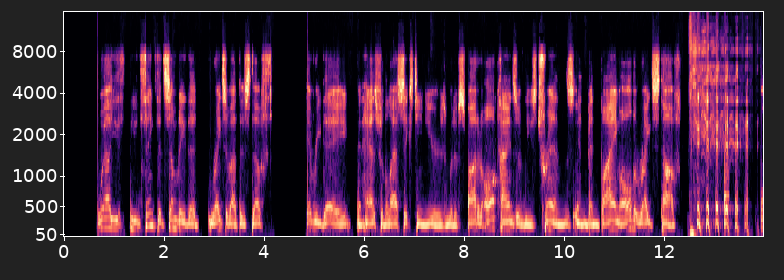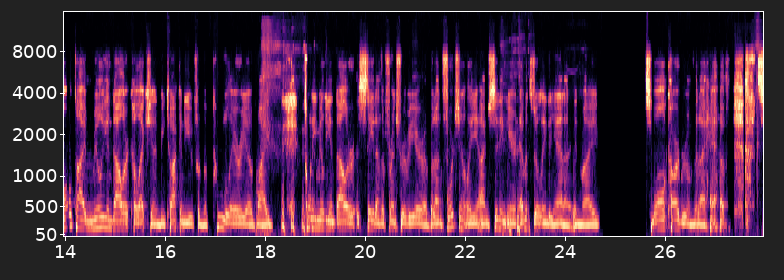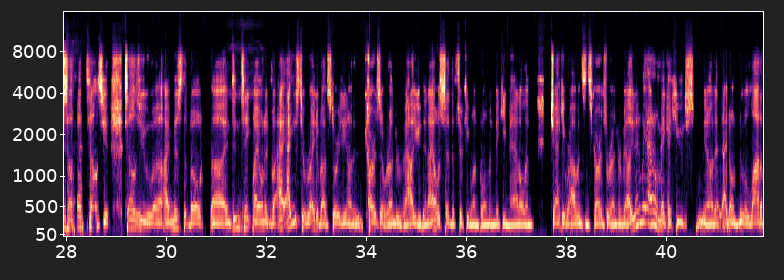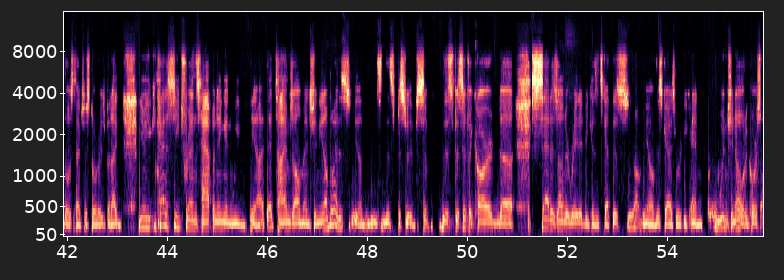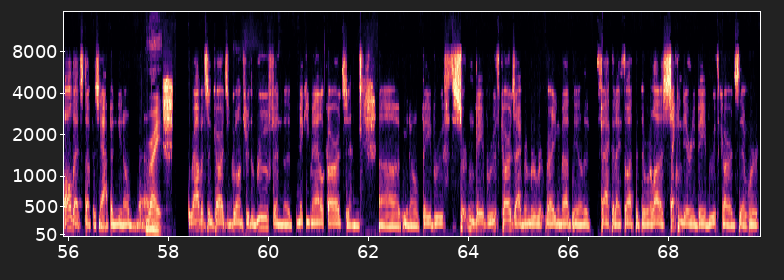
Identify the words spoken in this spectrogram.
Well, you, you'd think that somebody that writes about this stuff every day and has for the last 16 years would have spotted all kinds of these trends and been buying all the right stuff multi-million dollar collection and be talking to you from the pool area of my 20 million dollar estate on the french riviera but unfortunately i'm sitting here in evansville indiana in my small card room that I have. so that tells you tells you uh, I missed the boat uh, and didn't take my own advice. I, used to write about stories, you know, cards that were undervalued, and I always said the 51 Bowman, Mickey Mantle, and Jackie Robinson's cards were undervalued. And we I don't make a huge, you know, I don't do a lot of those types of stories, but I, you know, you can kind of see trends happening, and we, you know, at, at times I'll mention, you know, boy, this, you know, this, this specific, this specific card uh, set is underrated because it's got this, you know, this guy's working, and wouldn't you know it? of course, all that stuff has happened. You know, uh, right. The Robinson cards have gone through the roof, and the Mickey Mantle cards, and uh, you know Babe Ruth, certain Babe Ruth cards. I remember writing about you know the fact that I thought that there were a lot of secondary Babe Ruth cards that were,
